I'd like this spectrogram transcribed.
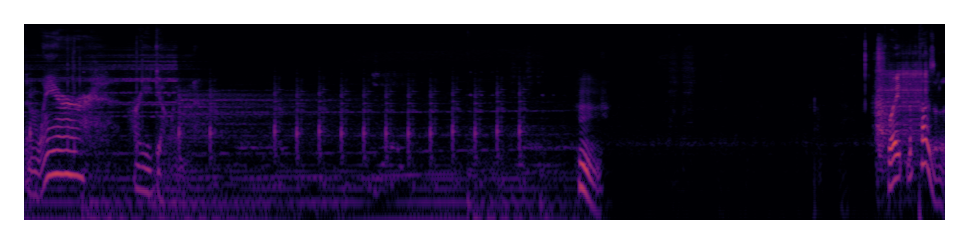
Then where are you going? Hmm. Quite the puzzle.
